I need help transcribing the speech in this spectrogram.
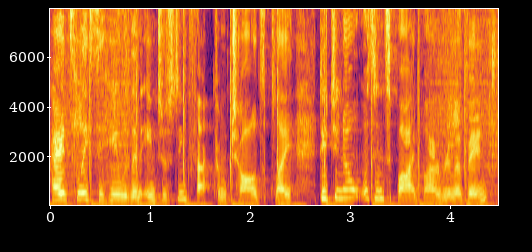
Hey, it's Lisa here with an interesting fact from Child's Play. Did you know it was inspired by a real event?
